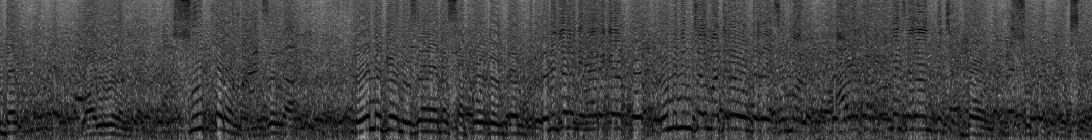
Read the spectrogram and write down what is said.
ఉంటారు. వాళ్ళు కూడా అంటారు సూపర్ అన్న నిజంగా. ప్రేమకి నిజమైన సపోర్ట్ ఉంటాం ఎన్నికల నిహారిక రెండు నిమిషాలు మాత్రమే ఉంటుంది ఈ సినిమాలో. ఆవిడ పర్ఫార్మెన్స్ ఎలా అనిపించింది? బాగుంది. సూపర్ ఎక్సలెంట్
